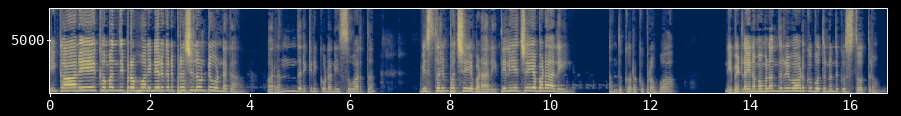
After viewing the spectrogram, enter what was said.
ఇంకా అనేక మంది ప్రభు అని నెరుగని ప్రజలు ఉంటూ ఉండగా వారందరికీ కూడా నీ సువార్త విస్తరింప చేయబడాలి తెలియజేయబడాలి. అందుకొరకు ప్రభు నీ బిడ్డలైన మమ్మల్ని అందరినీ వాడుకోబోతున్నందుకు స్తోత్రం.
